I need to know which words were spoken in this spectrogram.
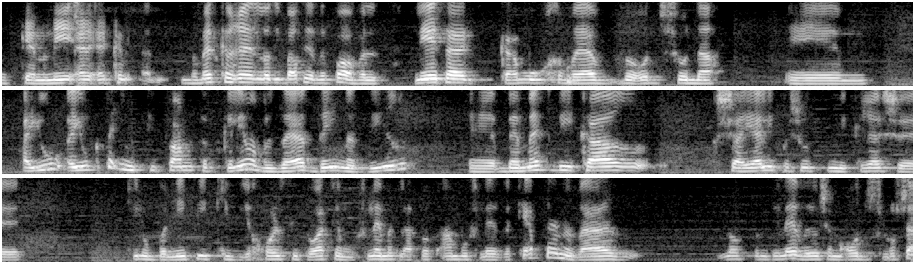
אז כן, אני, אני, אני באמת כנראה לא דיברתי על זה פה, אבל לי הייתה כאמור חוויה מאוד שונה. Um, היו, היו קטעים טיפה מתסכלים, אבל זה היה די נדיר. באמת בעיקר כשהיה לי פשוט מקרה שכאילו בניתי כביכול סיטואציה מושלמת לעשות אמבוש לאיזה קפטן, ואז לא שמתי לב, היו שם עוד שלושה,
